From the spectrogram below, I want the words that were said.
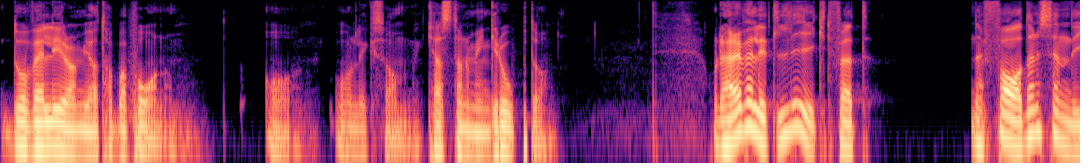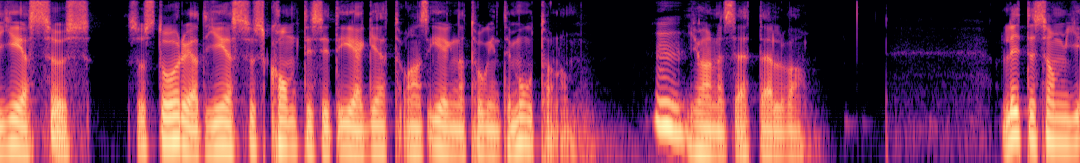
då väljer de ju att hoppa på honom och, och liksom kasta honom i en grop då. Och det här är väldigt likt för att när fadern sände Jesus så står det att Jesus kom till sitt eget och hans egna tog inte emot honom. Mm. Johannes 1.11. Lite som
